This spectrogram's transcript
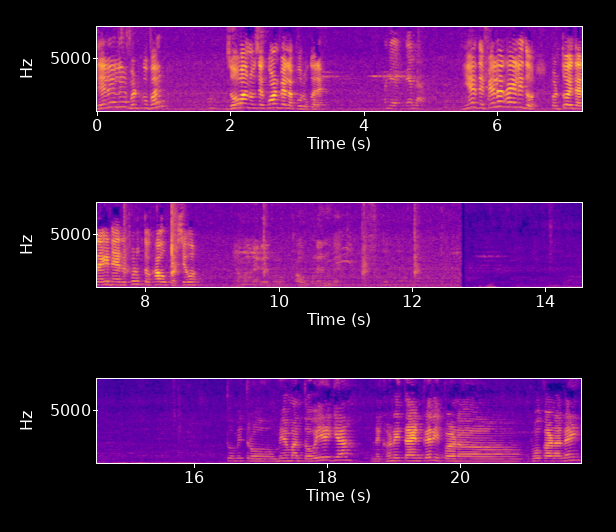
લે લે લે બટકું ભર. જોવાનું છે કોણ પેલા પૂરું કરે? હે તે પેલા ખાઈ લીધો. પણ તોય તારે એને થોડુંક તો ખાવું પડશે હો. તો મિત્રો, મહેમાન તો વહી ગયા ને ઘણી તાઈન કરી, પણ રોકાણા નહીં.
